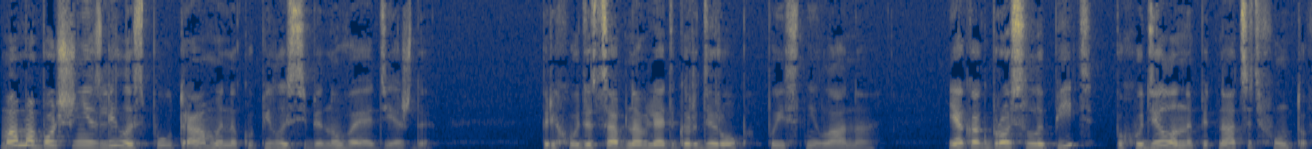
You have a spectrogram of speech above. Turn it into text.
Мама больше не злилась по утрам и накупила себе новые одежды. «Приходится обновлять гардероб», — пояснила она. Я как бросила пить, похудела на 15 фунтов.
